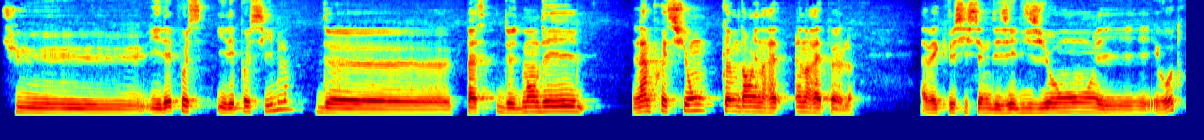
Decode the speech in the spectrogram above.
tu, il est, il est possible de, de demander l'impression comme dans Unrapple, avec le système des élisions et, autres.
